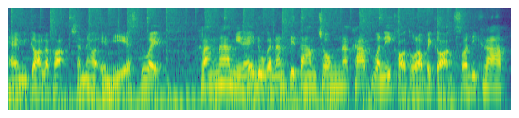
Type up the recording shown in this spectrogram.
ให้มิกอนแล้วก็ Channel NBS ด้วย ครั้งหน้ามีอะไรให้ดูกันนั้นติดตามชมนะครับ วันนี้ขอตัวเราไปก่อน สวัสดีครับ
